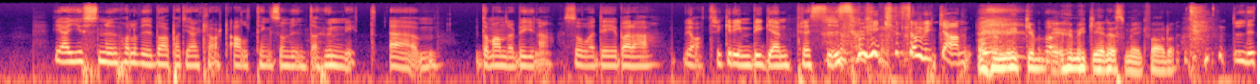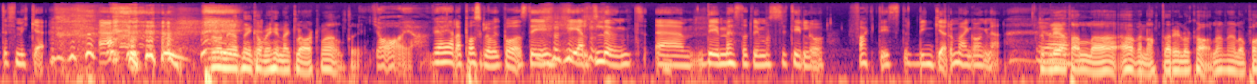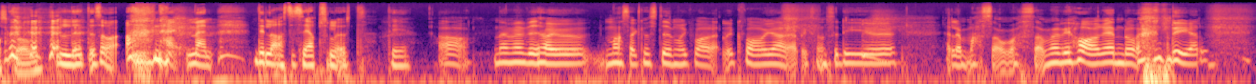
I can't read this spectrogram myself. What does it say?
Ja just nu håller vi bara på att göra klart allting som vi inte har hunnit. ehm, de andra byggena. Så det är bara ja, trycker in byggen precis så mycket som vi kan. Och hur mycket, hur mycket är det som är kvar då? Lite för mycket. Tror ni att ni kommer hinna klart med allting? Ja, ja, vi har hela påsklovet på oss. Det är helt lugnt. Ehm, Det är mest att vi måste se till att faktiskt bygga de här gångerna. Det blir att alla övernattar i lokalen hela påsklovet. Lite så. Nej, men det löser sig absolut. Det, Ja, nej men vi har ju massa kostymer kvar, kvar att göra liksom så det är ju eller massa och massa, men vi har ändå en del.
